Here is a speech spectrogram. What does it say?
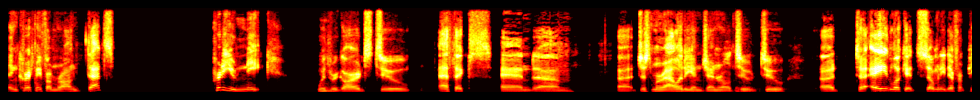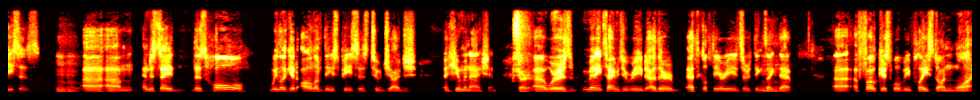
and correct me if I'm wrong. That's pretty unique with Mhm. regards to ethics and um, uh, just morality in general. To to uh, to a look at so many different pieces, Mhm. uh, Mhm. um, and to say this whole we look at all of these pieces to judge a human action. Sure. Uh, whereas many times you read other ethical theories or things Mhm. like that, uh, a focus will be placed on one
